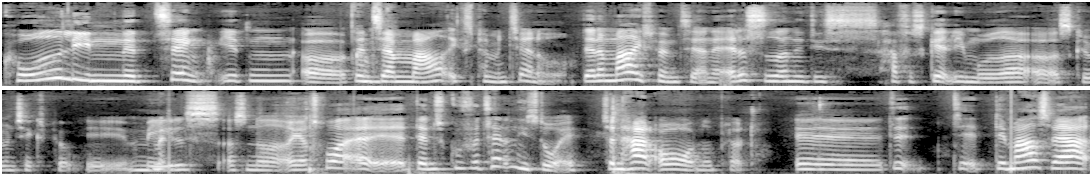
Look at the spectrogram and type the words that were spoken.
kodelignende ting i den. Og Den ser meget eksperimenterende ud. den er meget eksperimenterende. Alle siderne de har forskellige måder at skrive en tekst på. Øh, mails og sådan noget. Og jeg tror, at den skulle fortælle en historie. Så den har et overordnet plot. Øh, det, det, det er meget svært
